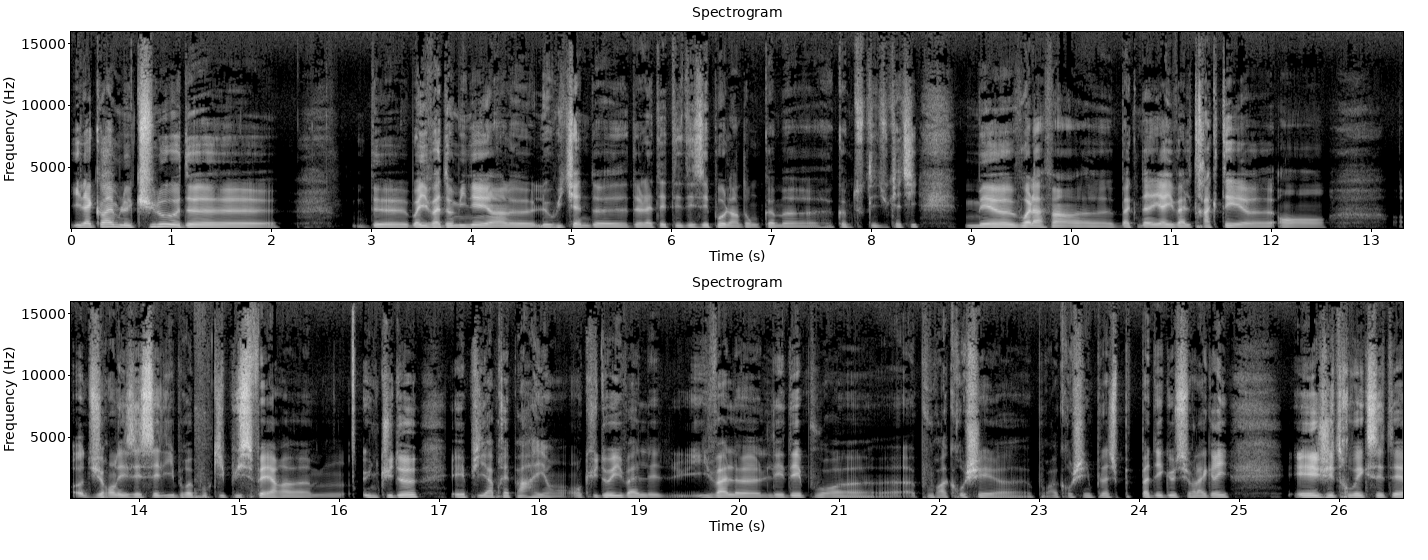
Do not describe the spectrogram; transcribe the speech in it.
il a quand même le culot de. Bah, il va dominer hein, le, week-end de, la tête et des épaules, hein, donc comme, comme toutes les Ducati. Mais voilà, enfin, Bagnaya, il va le tracter en, durant les essais libres pour qu'il puisse faire une Q2. Et puis après, pareil, en, Q2, il va, l'aider pour, pour, accrocher, pour accrocher une place pas dégueu sur la grille. Et j'ai trouvé que c'était.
